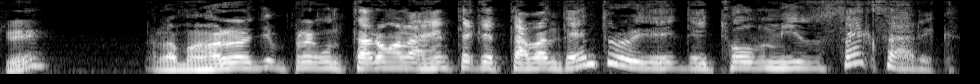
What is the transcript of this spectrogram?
¿Qué? A lo mejor le preguntaron a la gente que estaban dentro y they, they told him he was a sex addict.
